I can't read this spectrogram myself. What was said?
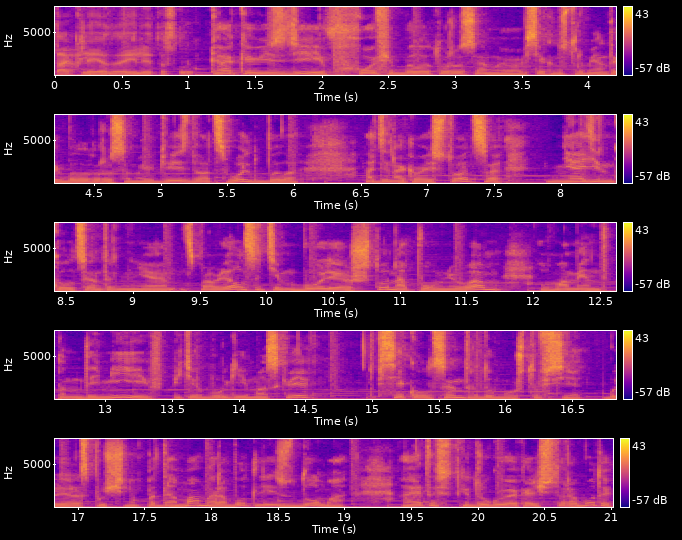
Так ли это или это слух? Как и везде, и в Хофе было то же самое, во всех инструментах было то же самое, в 220 вольт была одинаковая ситуация. Ни один колл-центр не справлялся, тем более, что, напомню вам, в момент пандемии в Петербурге и Москве все колл-центры, думаю, что все, были распущены по домам и работали из дома. А это все-таки другое качество работы.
